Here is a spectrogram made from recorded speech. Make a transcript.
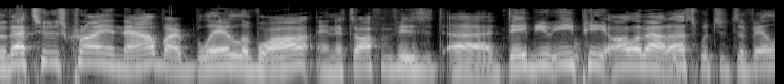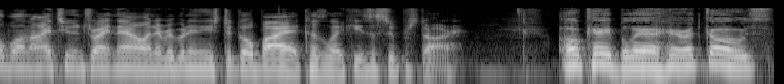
So that's Who's Crying Now by Blare LeVoir, and it's off of his uh, debut EP, All About Us, which is available on iTunes right now, and everybody needs to go buy it because, like, he's a superstar. Okay, Blare, here it goes.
